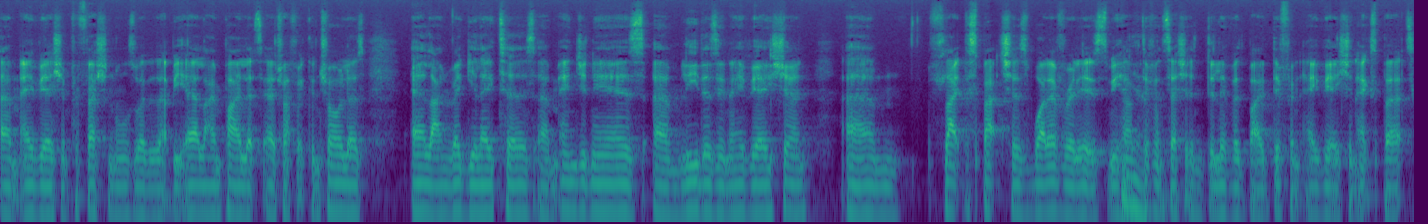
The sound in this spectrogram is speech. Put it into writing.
um, aviation professionals, whether that be airline pilots, air traffic controllers, airline regulators, um, engineers, um, leaders in aviation, um, flight dispatchers, whatever it is. We have Yeah. different sessions delivered by different aviation experts.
